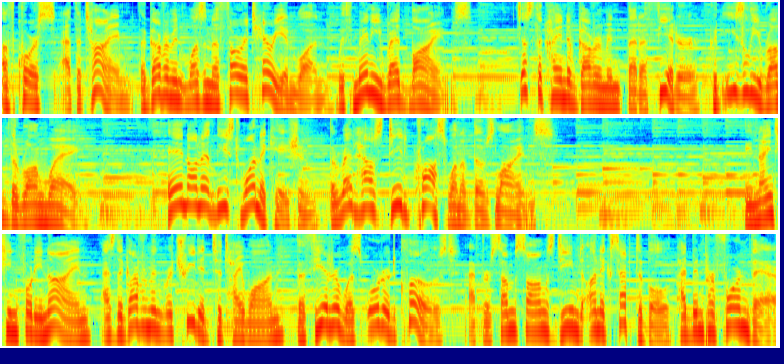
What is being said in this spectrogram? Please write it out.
Of course, at the time, the government was an authoritarian one with many red lines, just the kind of government that a theater could easily rub the wrong way. And on at least one occasion, the Red House did cross one of those lines. In 1949, as the government retreated to Taiwan, the theater was ordered closed after some songs deemed unacceptable had been performed there.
